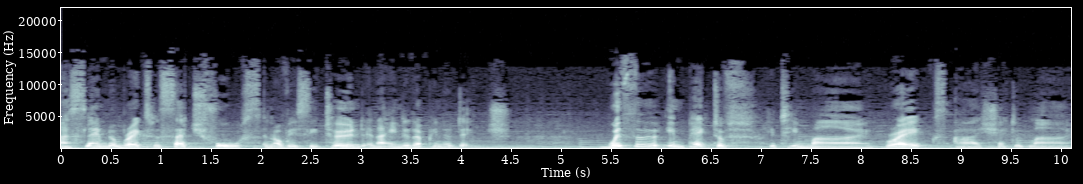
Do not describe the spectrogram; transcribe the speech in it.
I slammed on brakes with such force and obviously turned and I ended up in a ditch. With the impact of hitting my brakes, I shattered my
